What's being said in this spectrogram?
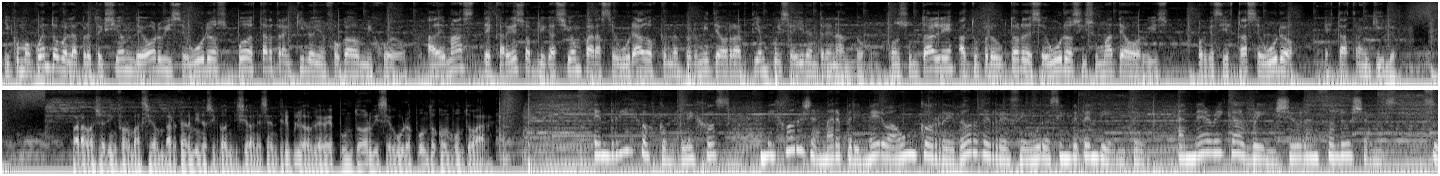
y como cuento con la protección de Orbis Seguros, puedo estar tranquilo y enfocado en mi juego. Además, descargué su aplicación para asegurados que me permite ahorrar tiempo y seguir entrenando. Consultale a tu productor de seguros y sumate a Orbis, porque si estás seguro, estás tranquilo. Para mayor información, ver términos y condiciones en www.orbiseguros.com.ar. En riesgos complejos, mejor llamar primero a un corredor de reaseguros independiente. American Reinsurance Solutions, su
